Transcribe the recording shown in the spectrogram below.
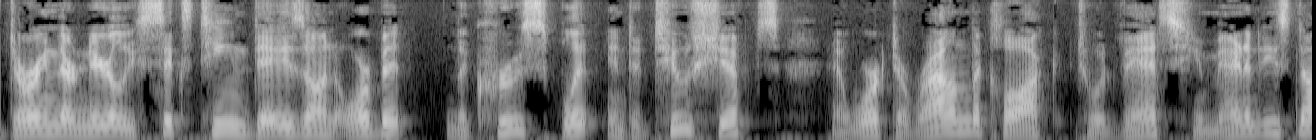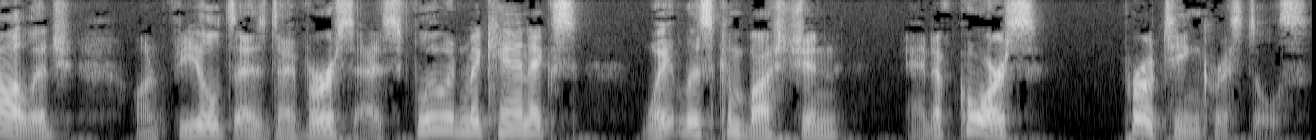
During their nearly 16 days on orbit, the crew split into two shifts and worked around the clock to advance humanity's knowledge on fields as diverse as fluid mechanics, weightless combustion, and of course, protein crystals.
